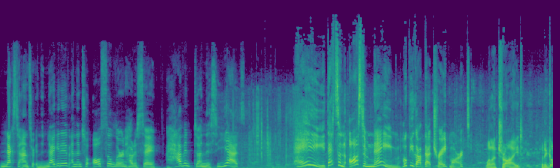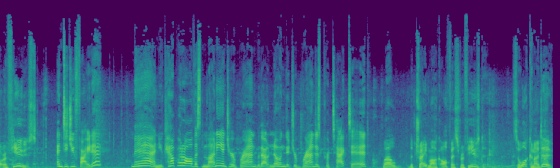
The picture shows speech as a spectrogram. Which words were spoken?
next to answer in the negative, and then to also learn how to say, I haven't done this yet. Hey, that's an awesome name. Hope you got that trademarked. Well, I tried, but it got refused. And did you fight it? Man, you can't put all this money into your brand without knowing that your brand is protected. Well, the trademark office refused it. So what can I do?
